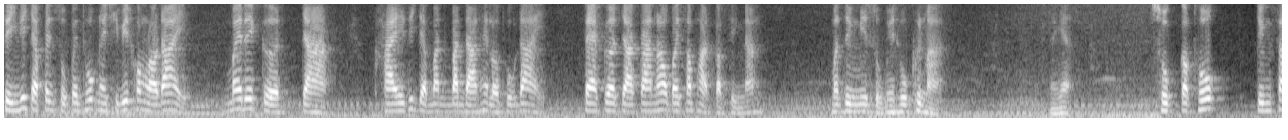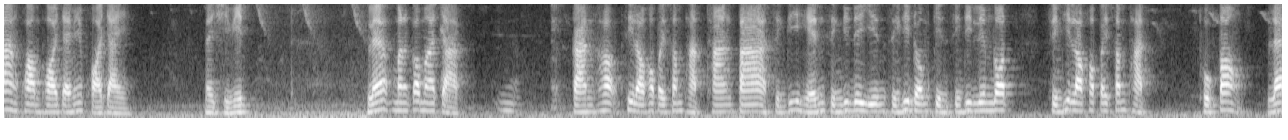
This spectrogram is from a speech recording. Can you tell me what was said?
สิ่งที่จะเป็นสุขเป็นทุกข์ในชีวิตของเราได้ ไม่ได้เกิดจากใครที่จะบันดาลให้เราทุกข์ได้ แต่เกิดจากการเราไปสัมผัสกับสิ่งนั้น มันจึงมีสุขมีทุกข์ขึ้นมา อย่างเงี้ยสุขกับทุกข์ จึงสร้างความพอใจไม่พอใจในชีวิต และมันก็มาจากการเข้าที่เราเข้าไปสัมผัสทางตา สิ่งที่เห็นสิ่งที่ได้ยิน สิ่งที่ดมกลิ่นสิ่งที่ลิ้มรสสิ่งที่เราเข้าไปสัมผัสถูกต้องและ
